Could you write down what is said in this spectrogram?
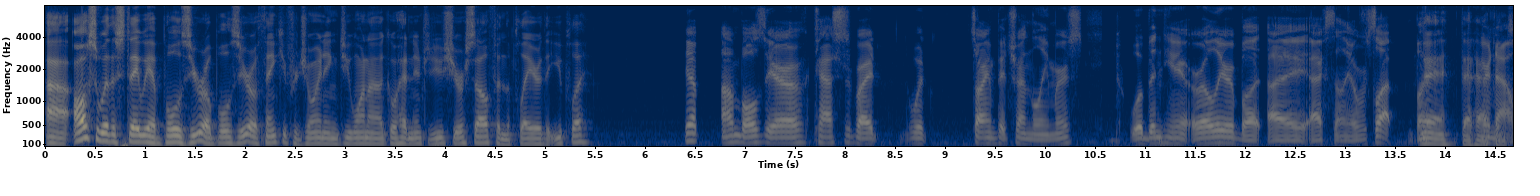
Uh, also with us today, we have Bowl Zero. Bowl Zero, thank you for joining. Do you want to go ahead and introduce yourself and the player that you play? Yep, I'm Bowl Zero. Cassius Bright with starting pitcher on the Lemurs. Would have been here earlier, but I accidentally overslept. But eh, that here happens. now.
